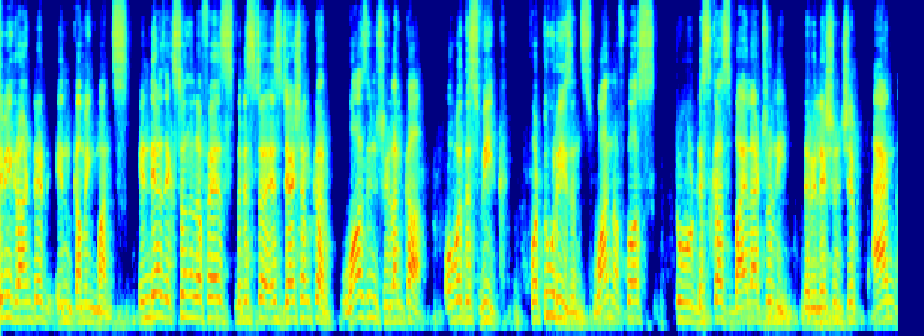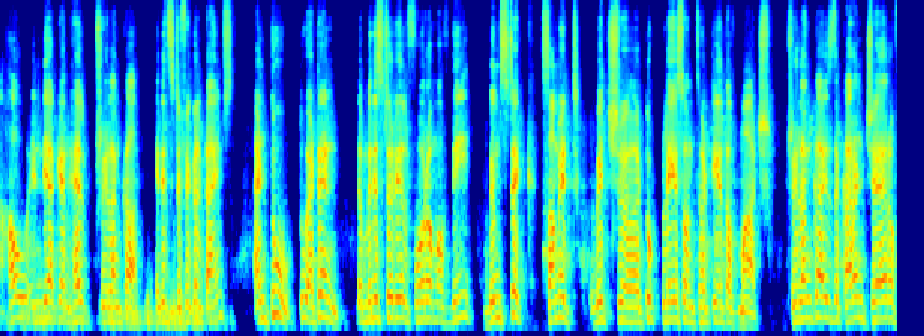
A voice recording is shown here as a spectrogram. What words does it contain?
be granted in coming months. India's External Affairs Minister S. Jaishankar was in Sri Lanka over this week for two reasons. One, of course, to discuss bilaterally the relationship and how India can help Sri Lanka in its difficult times. And two, to attend the ministerial forum of the BIMSTEC summit, which uh, took place on 30th of March. Sri Lanka is the current chair of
